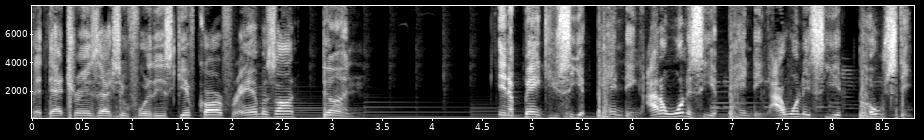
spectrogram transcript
that that transaction for this gift card for Amazon done. In a bank, you see it pending. I don't want to see it pending. I want to see it posted.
